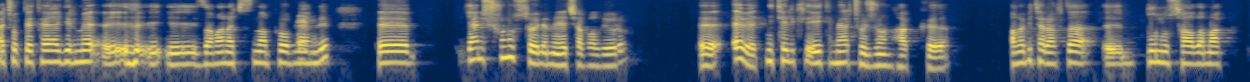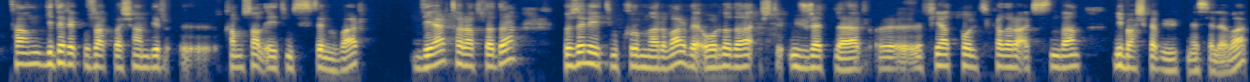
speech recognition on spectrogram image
Ha, çok detaya girme e, e, e, zaman açısından problemli. E, yani şunu söylemeye çabalıyorum. E, evet nitelikli eğitim her çocuğun hakkı ama bir tarafta e, bunu sağlamaktan giderek uzaklaşan bir e, kamusal eğitim sistemi var. Diğer tarafta da özel eğitim kurumları var ve orada da işte ücretler, e, fiyat politikaları açısından bir başka büyük mesele var.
